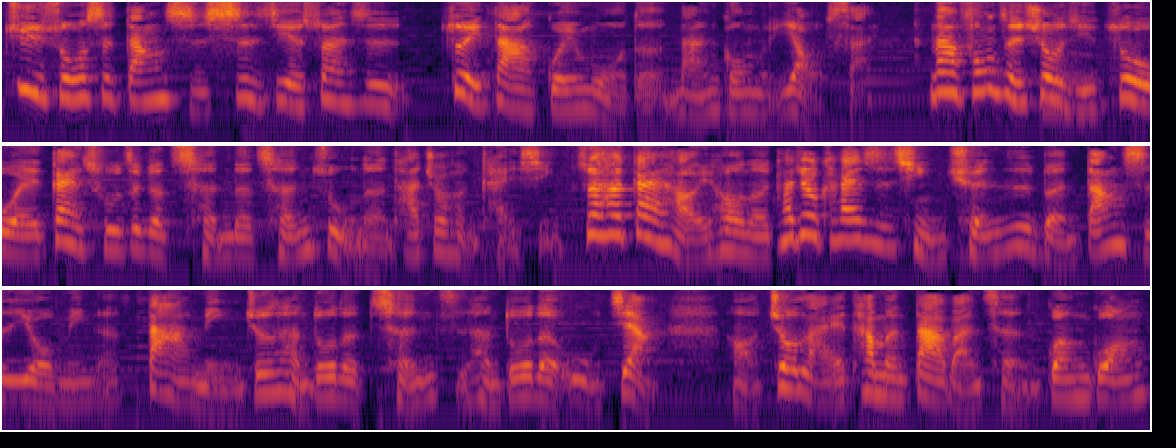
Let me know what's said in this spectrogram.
据说是当时世界算是最大规模的难攻的要塞。那丰臣秀吉作为盖出这个城的城主呢，他就很开心。所以他盖好以后呢，他就开始请全日本当时有名的大名，就是很多的臣子、很多的武将，哦，就来他们大阪城观光，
